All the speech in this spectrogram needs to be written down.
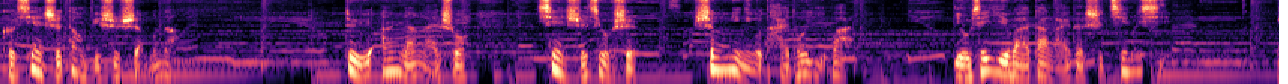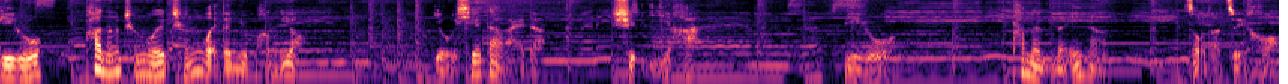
可现实到底是什么呢？对于安然来说，现实就是生命有太多意外，有些意外带来的是惊喜，比如她能成为陈伟的女朋友。有些带来的是遗憾，比如他们没能走到最后。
